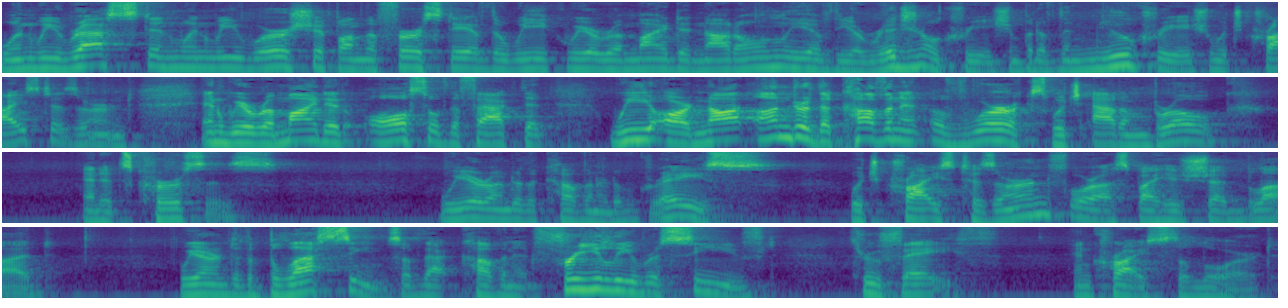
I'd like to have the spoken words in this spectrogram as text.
When we rest and when we worship on the first day of the week, we are reminded not only of the original creation, but of the new creation which Christ has earned. And we are reminded also of the fact that we are not under the covenant of works which Adam broke and its curses. We are under the covenant of grace which Christ has earned for us by his shed blood. We are under the blessings of that covenant, freely received through faith in Christ the Lord.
